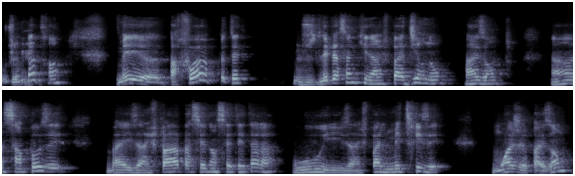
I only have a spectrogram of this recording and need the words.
où je vais me battre. Hein. Mais euh, parfois, peut-être, les personnes qui n'arrivent pas à dire non, par exemple, hein, s'imposer, bah, ils n'arrivent pas à passer dans cet état-là, ou ils n'arrivent pas à le maîtriser. Moi, je, par exemple,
